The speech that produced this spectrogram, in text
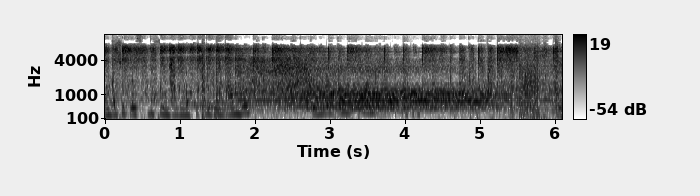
Und ich habe das Spiel von diesem Titel in Hamburg. So.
